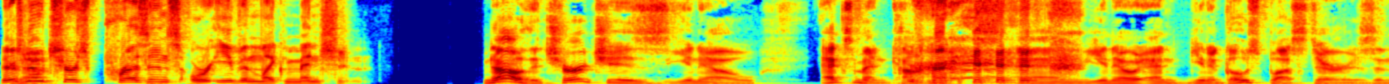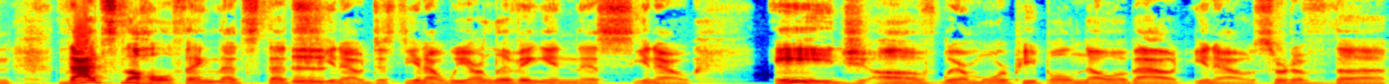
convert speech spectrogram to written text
there's no no. church presence or even like mention. no the church is you know x-men comics Right. and you know and you know ghostbusters and that's the whole thing that's that's Mhm. you know just you know we are living in this you know age of where more people know about you know sort of the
